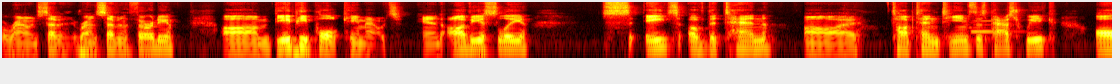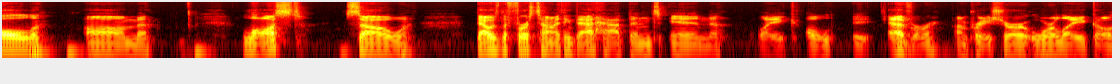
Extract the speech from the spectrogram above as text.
around seven around seven thirty. Um, the AP poll came out, and obviously, eight of the ten uh, top ten teams this past week all um lost. So that was the first time I think that happened in like a, ever. I'm pretty sure, or like a,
